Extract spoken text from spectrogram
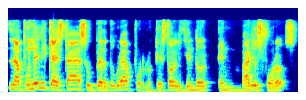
la polémica está súper dura por lo que he estado leyendo en varios foros,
